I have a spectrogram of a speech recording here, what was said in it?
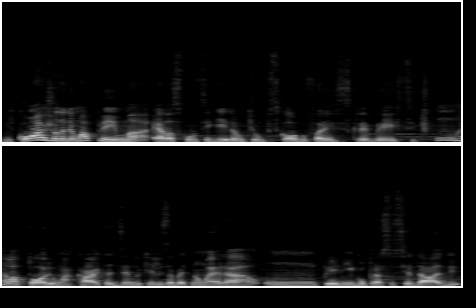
e, com a ajuda de uma prima, elas conseguiram que um psicólogo forense escrevesse tipo um relatório, uma carta dizendo que Elizabeth não era um perigo para a sociedade.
